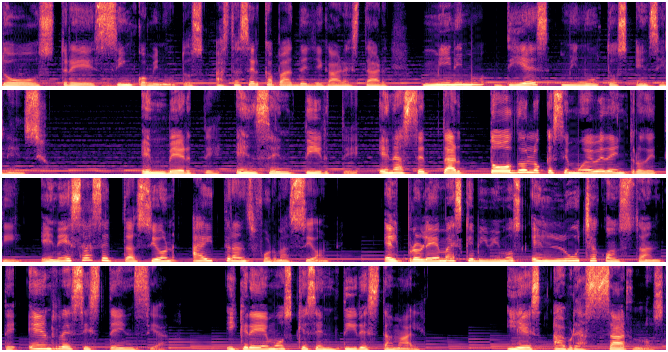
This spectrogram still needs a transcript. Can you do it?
dos, tres, cinco minutos hasta ser capaz de llegar a estar mínimo 10 minutos en silencio. En verte, en sentirte, en aceptar todo lo que se mueve dentro de ti. En esa aceptación hay transformación. El problema es que vivimos en lucha constante, en resistencia, y creemos que sentir está mal. Y es abrazarnos,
